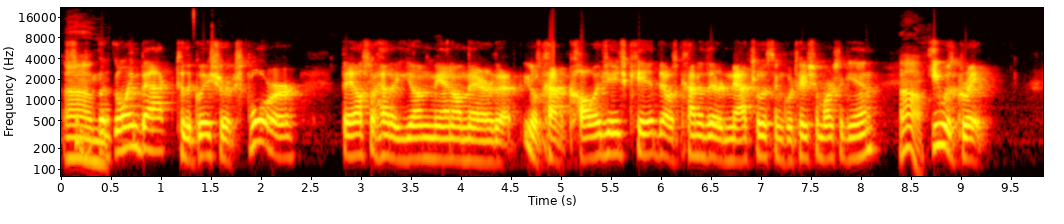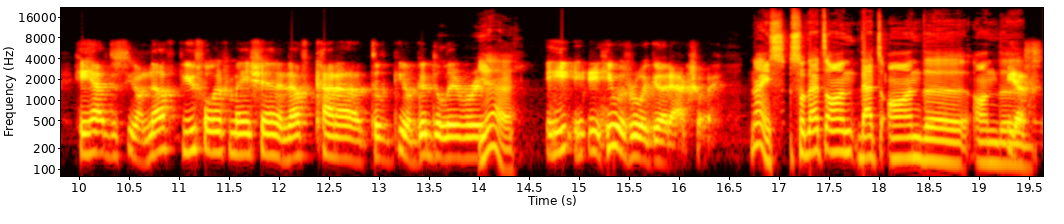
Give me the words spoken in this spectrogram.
Um, But going back to the Glacier Explorer, they also had a young man on there that you know was kind of college age kid that was kind of their naturalist in quotation marks again. oh, He was great. He had just you know enough useful information, enough kind of you know good delivery. yeah. He, he he was really good actually. Nice. So that's on that's on the on the Yes.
